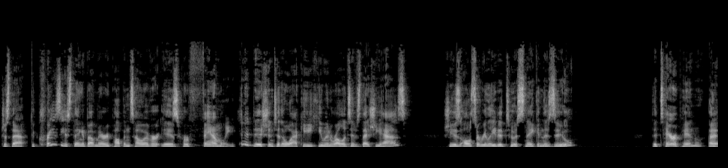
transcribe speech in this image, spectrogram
Just that. The craziest thing about Mary Poppins, however, is her family. In addition to the wacky human relatives that she has, she is also related to a snake in the zoo, the terrapin, uh,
